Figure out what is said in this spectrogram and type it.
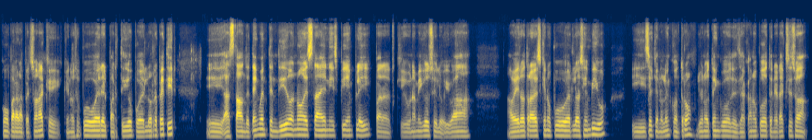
como para la persona que, que no se pudo ver el partido poderlo repetir. Eh, hasta donde tengo entendido, no está en ESPN Play para que un amigo se lo iba a ver otra vez que no pudo verlo así en vivo y dice que no lo encontró. Yo no tengo, desde acá no puedo tener acceso a,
